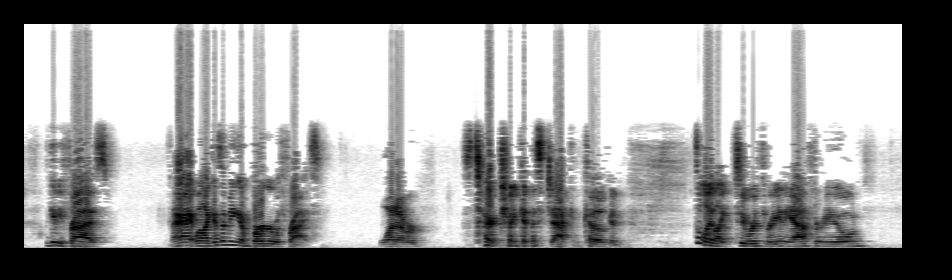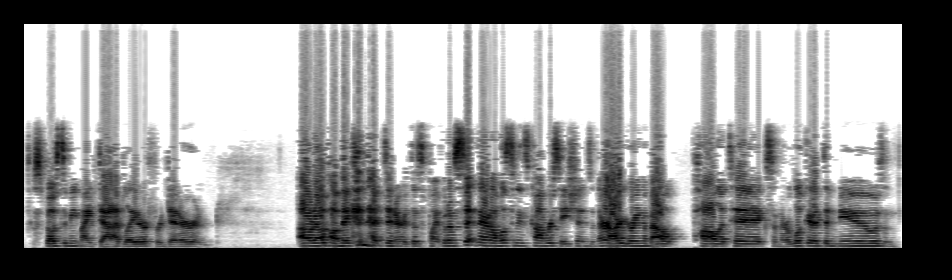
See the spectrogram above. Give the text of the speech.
I'll give you fries. Alright, well, I guess I'm eating a burger with fries whatever. Start drinking this Jack and Coke and it's only like two or three in the afternoon. supposed to meet my dad later for dinner and I don't know if I'm making that dinner at this point, but I'm sitting there and I'm listening to these conversations and they're arguing about politics and they're looking at the news and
